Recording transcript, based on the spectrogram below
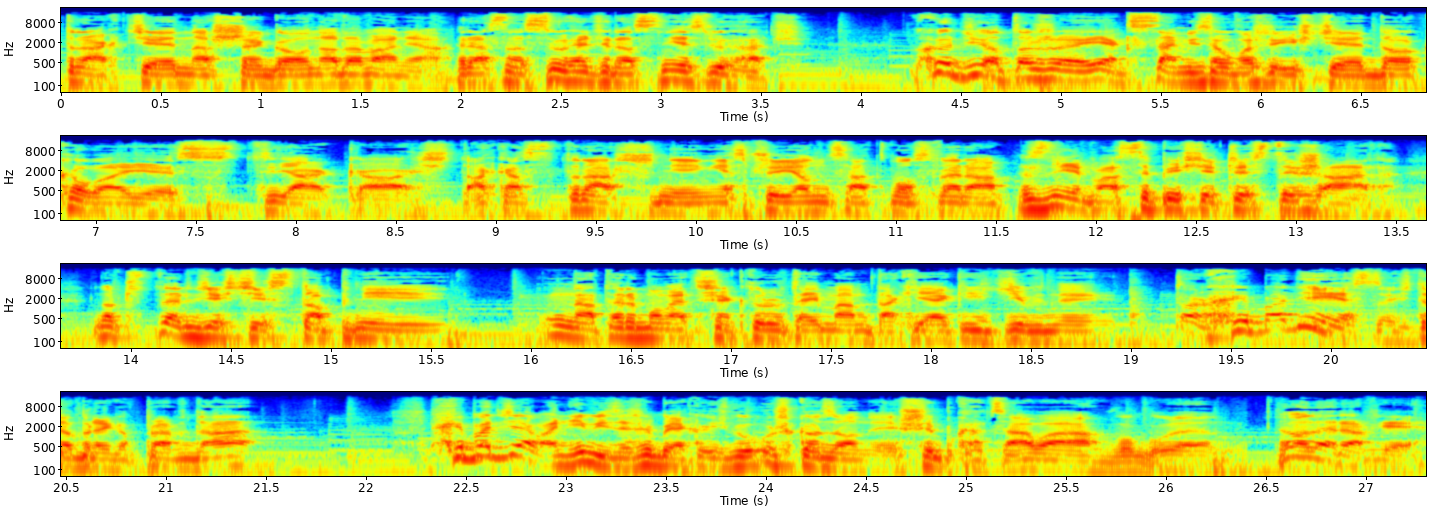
trakcie naszego nadawania. Raz nas słychać, raz nie słychać. Chodzi o to, że jak sami zauważyliście, dookoła jest jakaś taka strasznie niesprzyjająca atmosfera. Z nieba sypie się czysty żar. No 40 stopni na termometrze, który tutaj mam, taki jakiś dziwny. To chyba nie jest coś dobrego, prawda? Chyba działa, nie widzę, żeby jakoś był uszkodzony. Szybka cała, w ogóle. Cholera wie.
